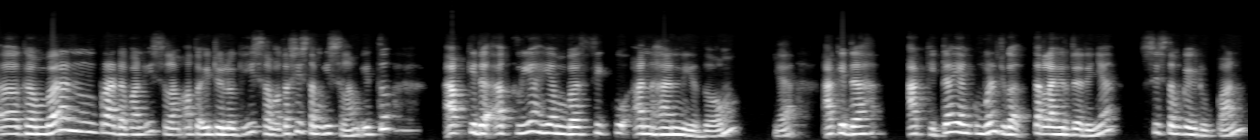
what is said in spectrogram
uh, gambaran peradaban Islam atau ideologi Islam atau sistem Islam itu akidah akliyah yang basiku anhanidom ya akidah akidah yang kemudian juga terlahir darinya sistem kehidupan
